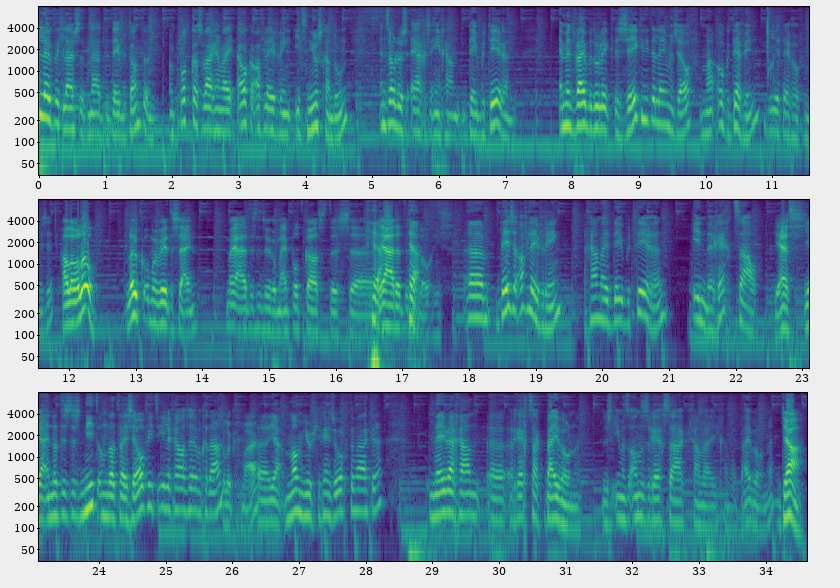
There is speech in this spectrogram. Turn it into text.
En leuk dat je luistert naar De Debutanten. Een podcast waarin wij elke aflevering iets nieuws gaan doen. En zo dus ergens in gaan debuteren. En met wij bedoel ik zeker niet alleen mezelf, maar ook Devin, die hier tegenover me zit. Hallo, hallo. Leuk om er weer te zijn. Maar ja, het is natuurlijk ook mijn podcast, dus eh, Ja, ja, dat is ja. logisch. Ehm, deze aflevering gaan wij debuteren in de rechtszaal. Yes. Ja, en dat is dus niet omdat wij zelf iets illegaals hebben gedaan. Gelukkig maar. Eh, ja, mam, je hoeft je geen zorgen te maken. Nee, wij gaan een rechtszaak bijwonen. Dus iemands anders rechtszaak gaan wij, gaan wij bijwonen. ja.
